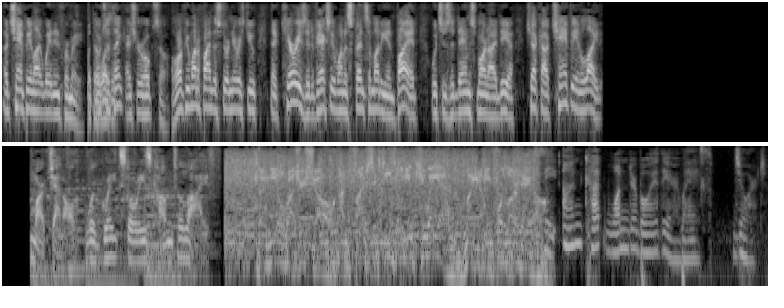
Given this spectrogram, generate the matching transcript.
of Champion Lyte waiting for me. But there Don't wasn't. think? I sure hope so. Or if you want to find the store nearest you that carries it, if you actually want to spend some money and buy it, which is a damn smart idea, check out Champion Lyte. Mark Channel, where great stories come to life. The Neil Rogers Show on 560 WQAM, Miami, Fort Lauderdale. The uncut wonder boy of the airways, George.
